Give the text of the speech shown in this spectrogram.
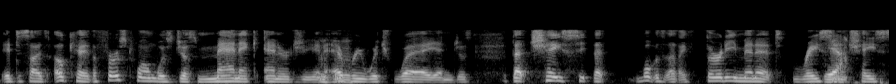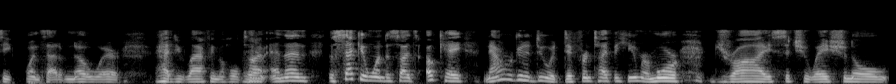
it decides, okay, the first one was just manic energy in Mhm. every which way, and just that chase, that what was that, like thirty minute racing Yeah. chase sequence out of nowhere had you laughing the whole time. And then the second one decides, okay, now we're going to do a different type of humor, more dry, situational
